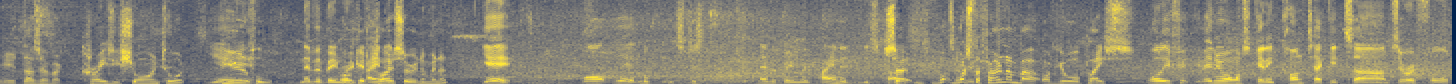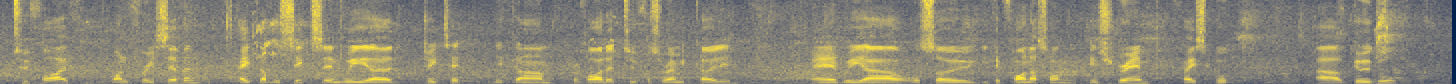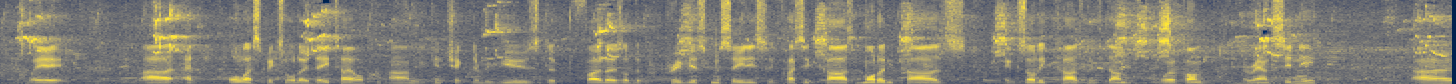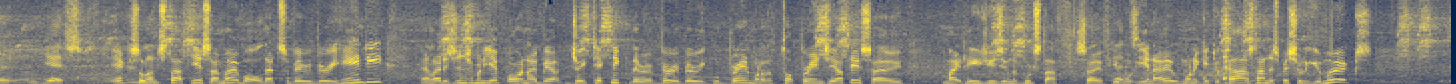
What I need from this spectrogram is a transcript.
Yeah, it does have a crazy shine to it. Yeah, Beautiful. Never been I'll repainted. get closer in a minute. Yeah. Well, yeah, look, it's just never been repainted this car. So what, what's the phone number of your place? Well, if, if anyone wants to get in contact, it's um, 0425 137 866 and we uh, Gtechniq um, provider two for ceramic coating and we uh, also, you can find us on Instagram, Facebook, uh, Google, where uh, at all aspects auto detail. Um, you can check the reviews, the photos of the previous Mercedes, the classic cars, modern cars, exotic cars we've done work on around Sydney. Uh, yes. Excellent stuff. Yes, a mobile. That's very, very handy. And ladies and gentlemen, yep, I know about Gtechniq. They're a very, very good brand, one of the top brands out there. So, mate, he's using the good stuff. So if you, you know, want to get your cars done, especially your Mercs,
